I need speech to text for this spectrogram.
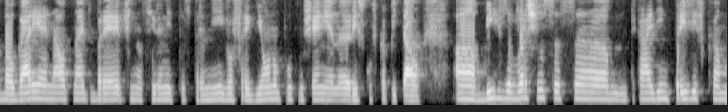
България е една от най-добре финансираните страни в региона по отношение на рисков капитал. Бих завършил с така един призив към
